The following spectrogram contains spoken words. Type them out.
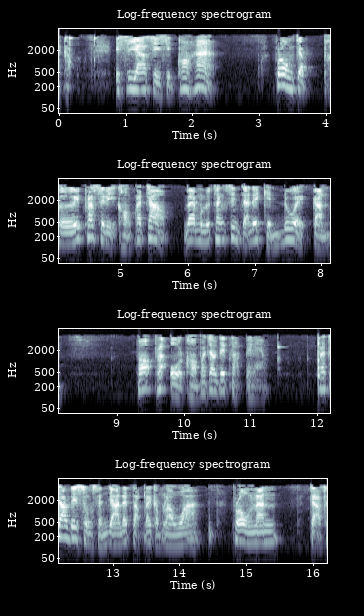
นะครับ อิสยาห์40 ข้อ 5 พระองค์จะเผยพระสิริของพระเจ้า และมนุษย์ทั้งสิ้นจะได้เห็นด้วยกัน เพราะพระโอษฐ์ของพระเจ้าได้ตรัสไปแล้ว พระเจ้าได้ส่งสัญญาและตรัสไว้กับเราว่า พระองค์นั้นจะเส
